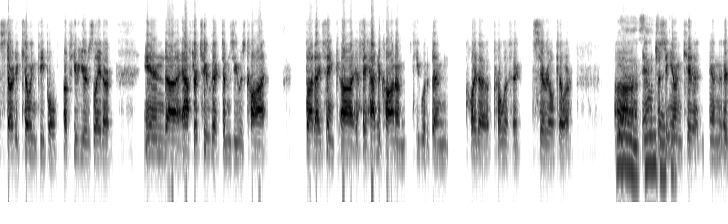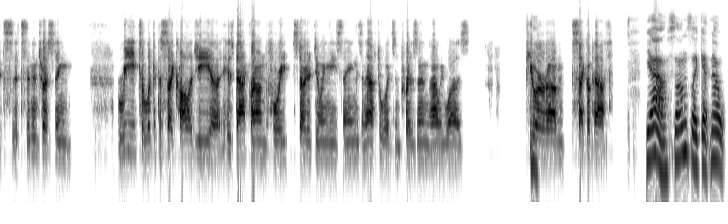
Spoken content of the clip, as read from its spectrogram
started killing people a few years later. And uh, after two victims, he was caught. But I think uh, if they hadn't caught him, he would have been quite a prolific serial killer. Yeah, uh, and just like a it. young kid, and it's it's an interesting read to look at the psychology, uh, his background before he started doing these things, and afterwards in prison, how he was pure um, psychopath. Yeah, sounds like it. Now,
